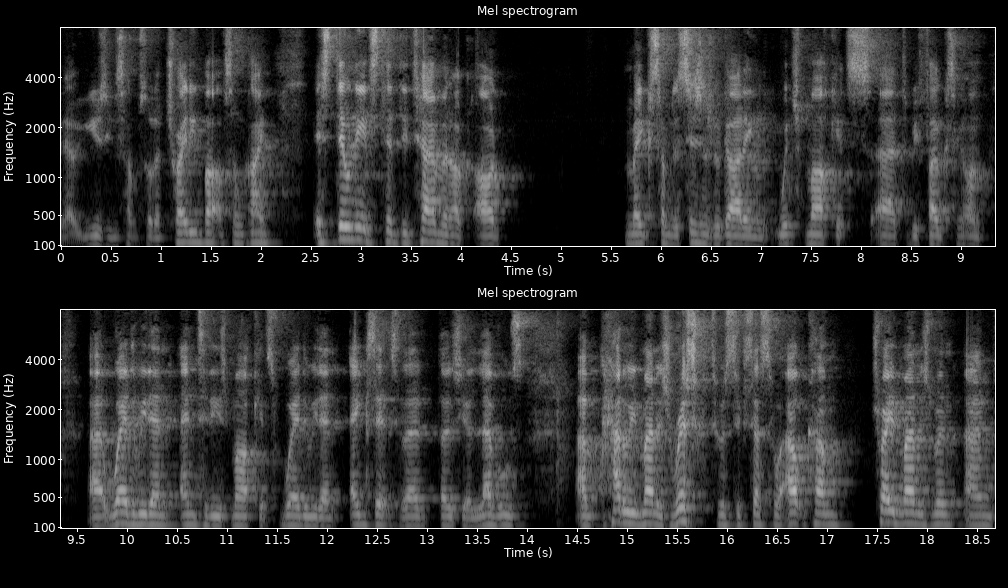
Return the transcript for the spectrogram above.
you know, using some sort of trading bot of some kind. It still needs to determine or, or make some decisions regarding which markets uh, to be focusing on. Uh, where do we then enter these markets? Where do we then exit? So those are your levels. Um, how do we manage risk to a successful outcome? Trade management and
